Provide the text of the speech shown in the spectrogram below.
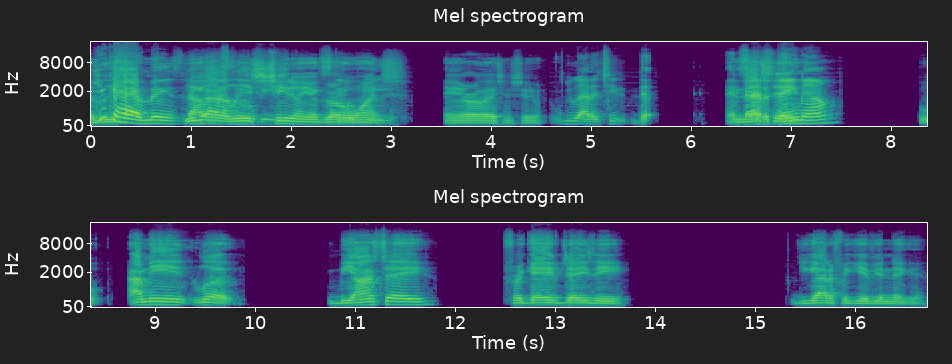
can you least, can have millions. Of You gotta at least be- cheat on your girl be- once in your relationship, You gotta cheat. That, and is that's that a thing it. now? I mean, look, Beyonce forgave Jay Z. You gotta forgive your nigga.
